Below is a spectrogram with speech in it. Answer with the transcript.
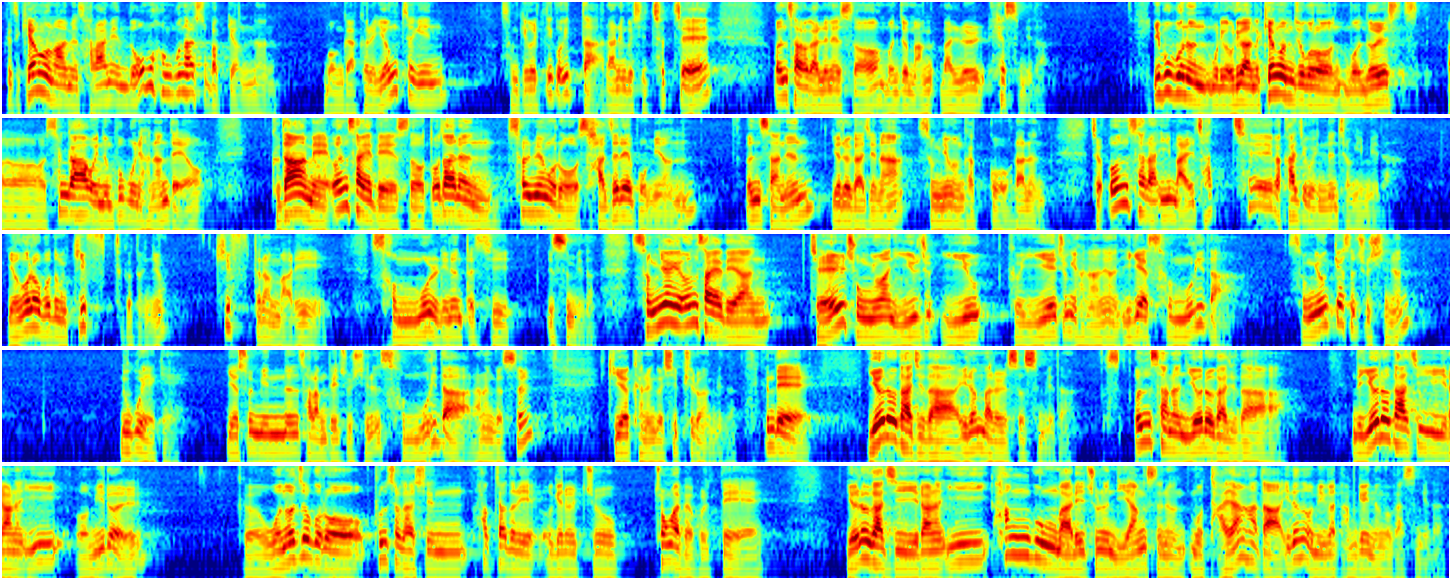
그래서 경험하면 사람이 너무 흥분할 수밖에 없는 뭔가 그런 영적인 성격을 띠고 있다라는 것이 첫째 은사와 관련해서 먼저 말을 했습니다. 이 부분은 우리가 우리가 경험적으로 뭐늘 어, 생각하고 있는 부분이 하나인데요. 그 다음에 은사에 대해서 또 다른 설명으로 사절에 보면 은사는 여러 가지나 성령은 같고라는 저 은사라 이 말 자체가 가지고 있는 정의입니다. 영어로 보면 gift거든요. gift란 말이 선물 이런 뜻이 있습니다. 성령의 은사에 대한 제일 중요한 이유, 이유 그 이해 중에 하나는 이게 선물이다. 성령께서 주시는 누구에게 예수 믿는 사람들이 주시는 선물이다라는 것을 기억하는 것이 필요합니다. 근데 여러 가지다 이런 말을 썼습니다. 은사는 여러 가지다. 근데 여러 가지라는 이 의미를 그 원어적으로 분석하신 학자들의 의견을 쭉 종합해 볼 때에 여러 가지라는 이 한국말이 주는 뉘앙스는 뭐 다양하다 이런 의미가 담겨 있는 것 같습니다.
